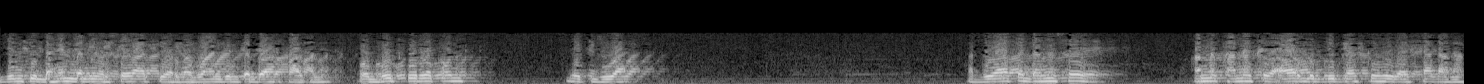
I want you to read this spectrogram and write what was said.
जिनकी बहन बनी और सेवा की और भगवान जिनके द्वार पाल बने। वो भूतपूर्व कौन? एक जुआ। और जुआ के धन से, अन्न खाने से और बुद्धि भ्रष्ट हुई वैसा गाना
